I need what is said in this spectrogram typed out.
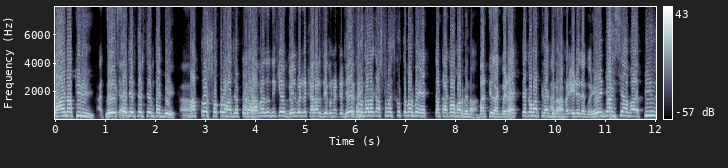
চায়না থ্রি আচ্ছা, লেগ আচ্ছা। সাইডের সেম থাকবে। মাত্র সতেরো হাজার টাকা। আচ্ছা আমরা যদি কেউ বেলভেটের কালার যে কোনো একটা যে কোনো কালার কাস্টমাইজ করতে পারবে একটা টাকাও পারবে না। বাড়তি লাগবে না। এক টাকা বাড়তি লাগবে না। আচ্ছা, আমরা এটা দেখব এইটা হচ্ছে piece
